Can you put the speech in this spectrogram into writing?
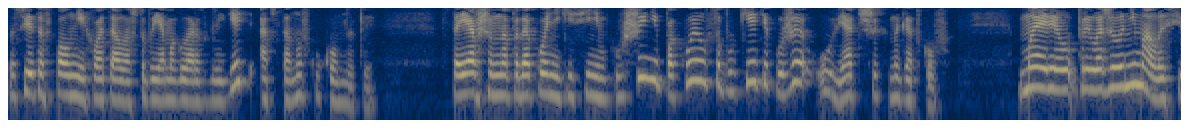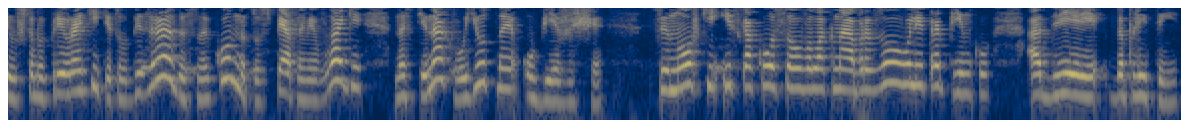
но света вполне хватало, чтобы я могла разглядеть обстановку комнаты. В стоявшем на подоконнике синем кувшине покоился букетик уже увядших ноготков. Мэрил приложила немало сил, чтобы превратить эту безрадостную комнату с пятнами влаги на стенах в уютное убежище. Циновки из кокосового волокна образовывали тропинку от двери до плиты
